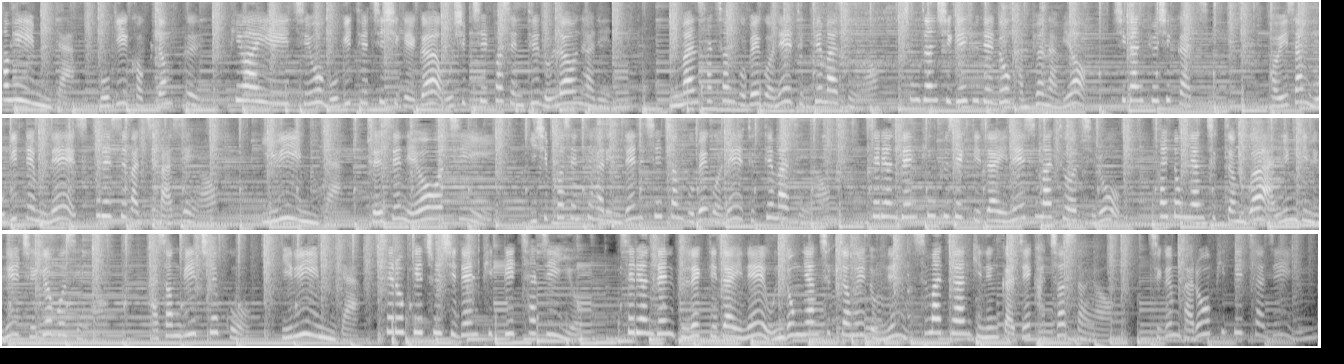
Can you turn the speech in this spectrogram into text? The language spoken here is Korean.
3위입니다. 모기 걱정 끝. PYHO 모기 퇴치 시계가 57% 놀라운 할인. 24,900원에 득템하세요. 충전 시계 휴대도 간편하며 시간 표시까지. 더 이상 모기 때문에 스트레스 받지 마세요. 2위입니다. 제센 에어워치 20% 할인된 7,900원에 득템하세요. 세련된 핑크색 디자인의 스마트워치로 활동량 측정과 알림 기능을 즐겨보세요. 가성비 최고 1위입니다. 새롭게 출시된 핏빛 차지 6. 세련된 블랙 디자인의 운동량 측정을 돕는 스마트한 기능까지 갖췄어요. 지금 바로 핏빛 차지 6.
